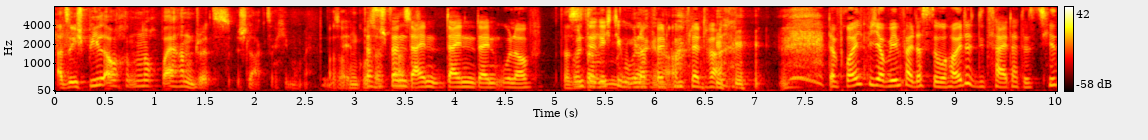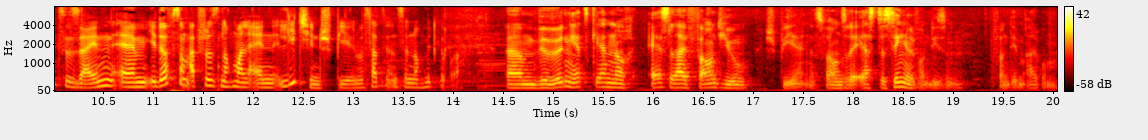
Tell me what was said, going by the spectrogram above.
Also ich spiele auch noch bei Hundreds Schlagzeug im Moment. Was auch ein großer das ist dann dein, dein, dein Urlaub. Das und der dann, richtige Urlaub ja, genau. fällt komplett wach. Da freue ich mich auf jeden Fall, dass du heute die Zeit hattest, hier zu sein. Ähm, ihr dürft zum Abschluss nochmal ein Liedchen spielen. Was habt ihr uns denn noch mitgebracht? Ähm, wir würden jetzt gerne noch As Life Found You spielen. Das war unsere erste Single von diesem, von dem Album.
